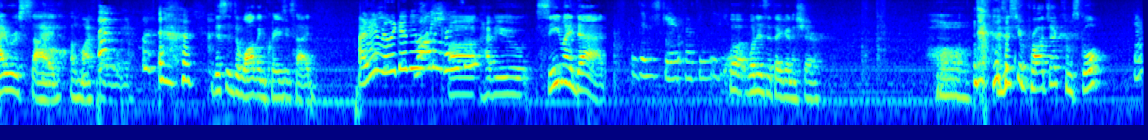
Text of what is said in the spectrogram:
Irish side of my family. this is the wild and crazy side. Are they really gonna be wild and crazy? Uh, have you seen my dad? I'm gonna share something with you. What, what is it they're gonna share? Oh, is this your project from school? Yeah.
